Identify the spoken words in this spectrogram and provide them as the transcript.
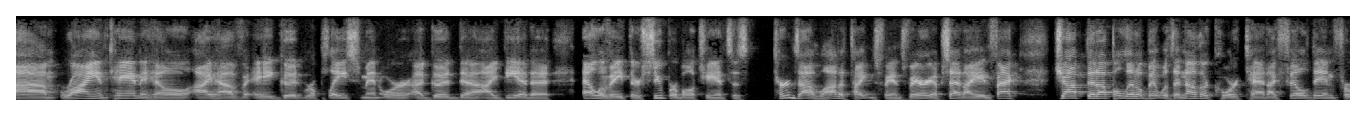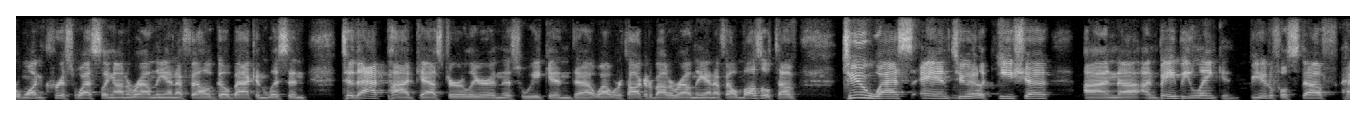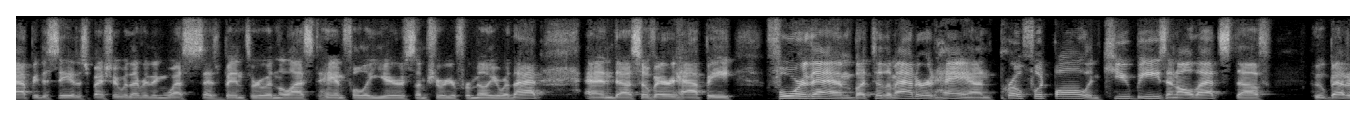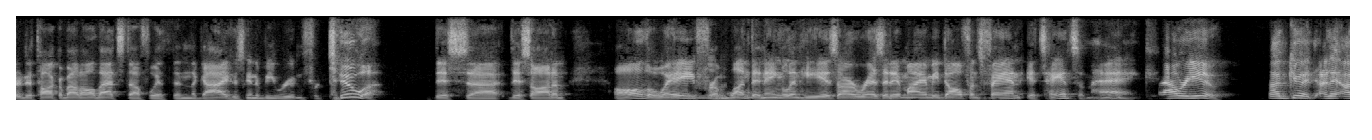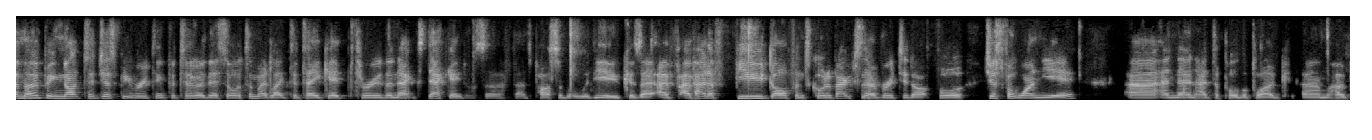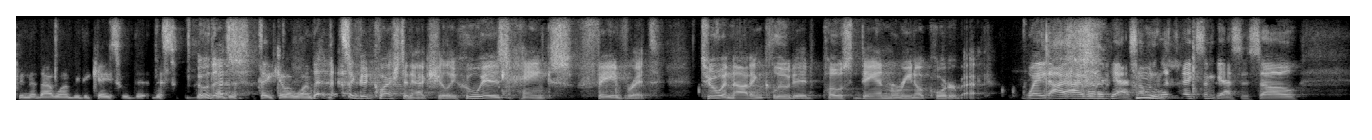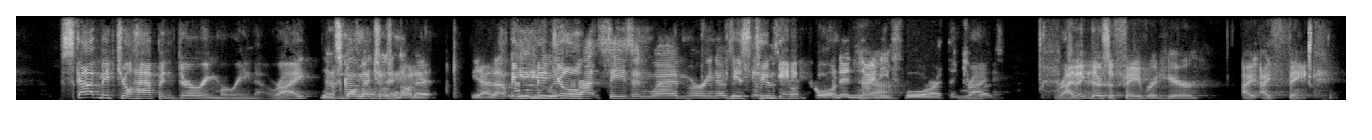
um, Ryan Tannehill, I have a good replacement or a good uh, idea to elevate their Super Bowl chances. Turns out a lot of Titans fans very upset. I, in fact, chopped it up a little bit with another quartet. I filled in for one Chris Wesseling on Around the NFL. Go back and listen to that podcast earlier in this week. And uh, while we're talking about Around the NFL, muzzle tough to Wes and to Yes. Lakeisha on uh, on Baby Lincoln. Beautiful stuff. Happy to see it, especially with everything Wes has been through in the last handful of years. I'm sure you're familiar with that, and uh, so very happy for them. But to the matter at hand, pro football and QBs and all that stuff. Who better to talk about all that stuff with than the guy who's going to be rooting for Tua this uh, this autumn? all the way from London, England. He is our resident Miami Dolphins fan. It's handsome Hank. How are you? I'm good, and I- I'm hoping not to just be rooting for Tua this autumn. I'd like to take it through the next decade or so, if that's possible with you, because I've I've had a few Dolphins quarterbacks that I've rooted up for just for one year, uh, and then had to pull the plug. Um, hoping that that won't be the case with th- this, Oh, with that's- this particular one. That- that's a good question, actually. Who is Hank's favorite, Tua not included, post Dan Marino quarterback? Wait, I, I want to guess. I want let's take some guesses. So Scott Mitchell happened during Marino, right? Yeah, Scott Mitchell's not it. Yeah, that Scott he, he was Mitchell- for that season where Marino's His two Achilles got game- torn in Yeah. '94, I think Right. it was. Right. I think there's a favorite here. I, I think.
